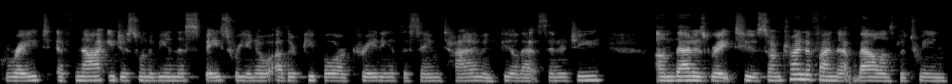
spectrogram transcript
great. If not, you just want to be in this space where you know other people are creating at the same time and feel that synergy. Um, that is great too. So I'm trying to find that balance between,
